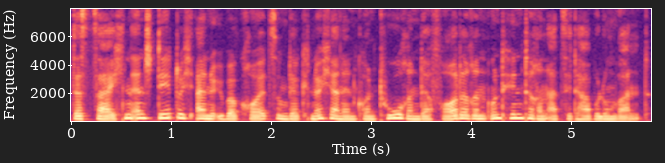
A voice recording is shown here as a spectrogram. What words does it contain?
Das Zeichen entsteht durch eine Überkreuzung der knöchernen Konturen der vorderen und hinteren Acetabulumwand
